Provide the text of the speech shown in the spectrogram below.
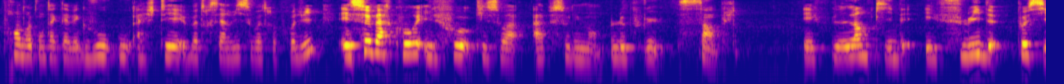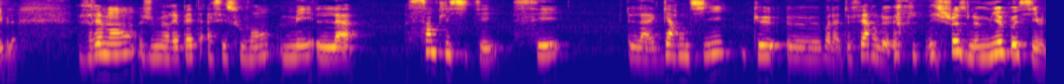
prendre contact avec vous ou acheter votre service ou votre produit. Et ce parcours, il faut qu'il soit absolument le plus simple et limpide et fluide possible. Vraiment, je me répète assez souvent, mais la simplicité, c'est la garantie que euh, voilà de faire les choses le mieux possible.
